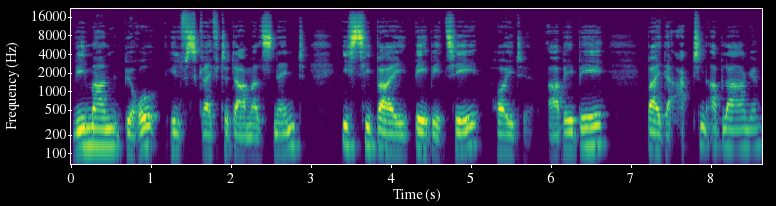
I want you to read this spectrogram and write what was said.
wie man Bürohilfskräfte damals nennt, ist sie bei BBC, heute ABB, bei der Aktenablage,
